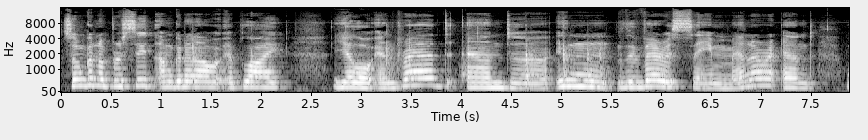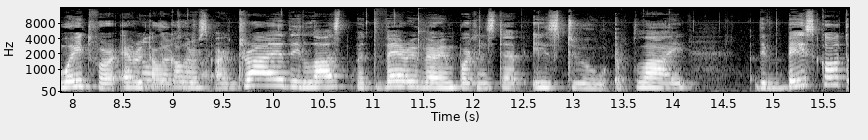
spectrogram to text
So I'm gonna proceed I'm gonna now apply yellow and red and uh, in the very same manner and wait for every color the colors are dry. The last but very very important step is to apply the base coat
